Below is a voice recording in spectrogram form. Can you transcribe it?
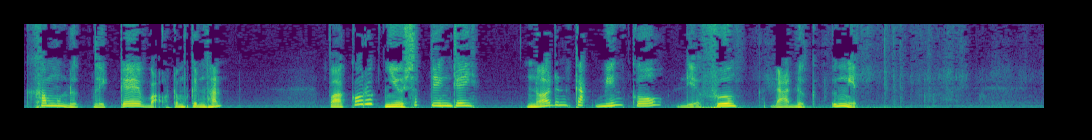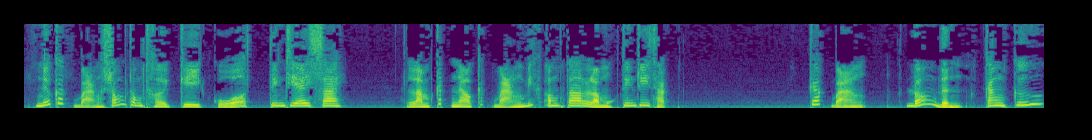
không được liệt kê vào trong kinh thánh. Và có rất nhiều sách tiên tri nói đến các biến cố địa phương đã được ứng nghiệm. Nếu các bạn sống trong thời kỳ của tiên tri Esai, làm cách nào các bạn biết ông ta là một tiên tri thật? Các bạn đoán định căn cứ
